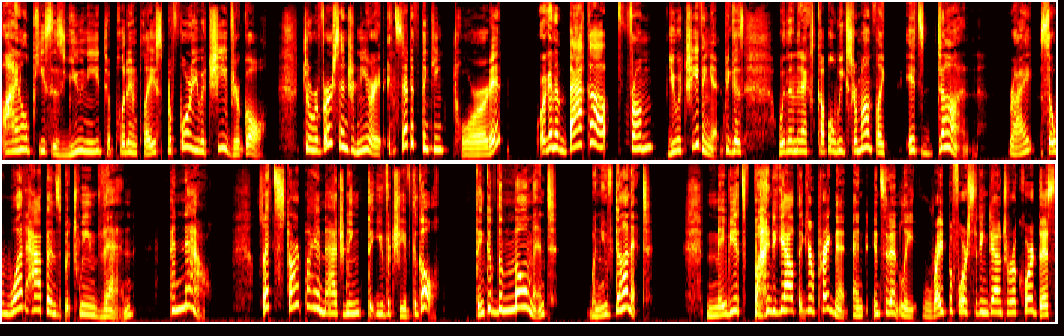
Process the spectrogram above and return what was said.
final pieces you need to put in place before you achieve your goal? To reverse engineer it, instead of thinking toward it, we're going to back up from you achieving it because within the next couple weeks or month, like it's done, right? So what happens between then and now? Let's start by imagining that you've achieved the goal. Think of the moment when you've done it. Maybe it's finding out that you're pregnant. And incidentally, right before sitting down to record this,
